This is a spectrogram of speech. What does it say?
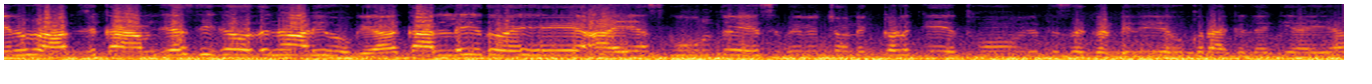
ਇਹਨੂੰ ਰਾਤ ਜ਼ੁਕਾਮ ਜਿਹਾ ਸੀਗਾ ਉਹਦੇ ਨਾਲ ਹੀ ਹੋ ਗਿਆ। ਕੱਲ ਹੀ ਤੋਂ ਇਹ ਆਏ ਆ ਸਕੂਲ ਤੋਂ ਏਸੀ ਦੇ ਵਿੱਚੋਂ ਨਿਕਲ ਕੇ ਇਥੋਂ ਜਿੱਥੇ ਸੇ ਗੱਡੀ ਦੀ ਉਹ ਕਰਾ ਕੇ ਲੈ ਕੇ ਆਏ ਆ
